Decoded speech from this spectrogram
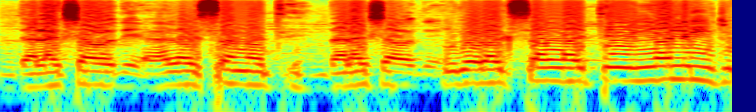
Moto alakisa yo te. Alakisa nga te. Moto alakisa yo te. Moto alakisa nga te. Nga nde moto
